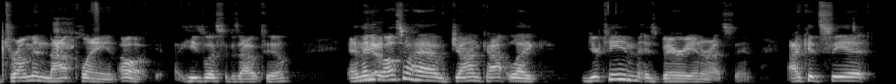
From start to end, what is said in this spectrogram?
Drummond not playing. Oh, he's listed as out too. And then you also have John like your team is very interesting. I could see it,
